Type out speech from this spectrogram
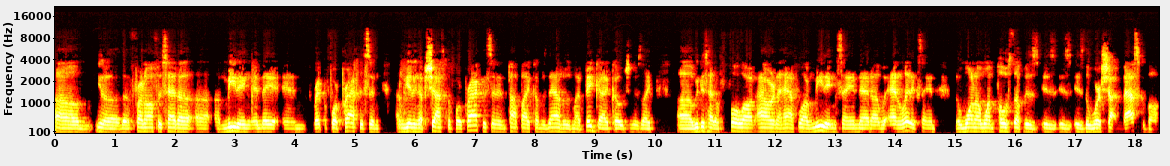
um, you know, the front office had a, a, a, meeting and they and right before practice, and I'm getting up shots before practice, and Popeye comes down, who's my big guy coach, and is like, uh, we just had a full on hour and a half long meeting saying that uh, with analytics saying the one on one post up is, is is is the worst shot in basketball.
